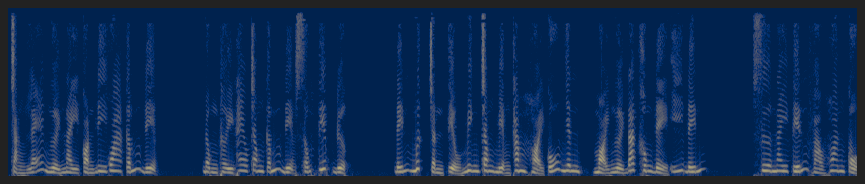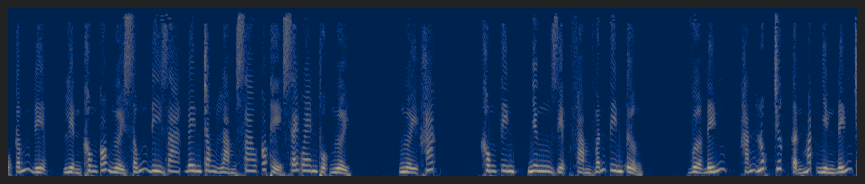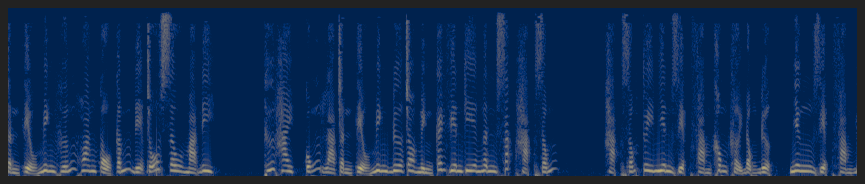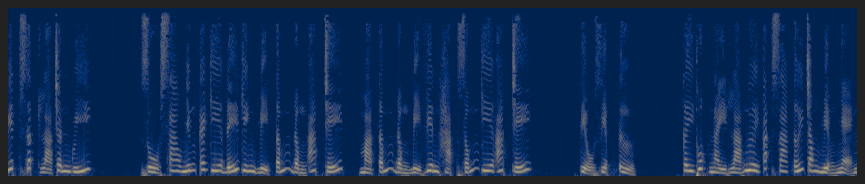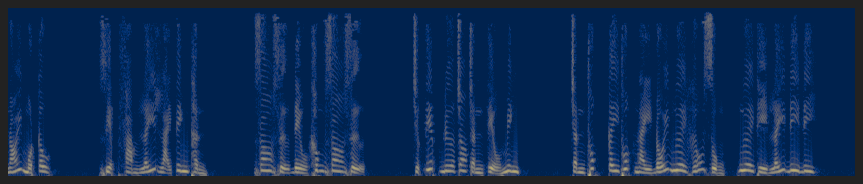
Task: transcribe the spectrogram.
Chẳng lẽ người này còn đi qua cấm địa. Đồng thời theo trong cấm địa sống tiếp được. Đến mức Trần Tiểu Minh trong miệng thăm hỏi cố nhân, mọi người đã không để ý đến. Xưa nay tiến vào hoang cổ cấm địa, liền không có người sống đi ra bên trong làm sao có thể sẽ quen thuộc người. Người khác không tin, nhưng Diệp Phàm vẫn tin tưởng. Vừa đến, hắn lúc trước tận mắt nhìn đến Trần Tiểu Minh hướng hoang cổ cấm địa chỗ sâu mà đi. Thứ hai, cũng là Trần Tiểu Minh đưa cho mình cái viên kia ngân sắc hạt giống. Hạt giống tuy nhiên Diệp Phàm không khởi động được, nhưng Diệp Phàm biết rất là chân quý. Dù sao những cái kia đế kinh bị tấm đồng áp chế, mà tấm đồng bị viên hạt giống kia áp chế. Tiểu Diệp tử. Cây thuốc này là ngươi cắt ra tới trong miệng nhẹ nói một câu. Diệp Phàm lấy lại tinh thần. Do dự đều không do dự. Trực tiếp đưa cho Trần Tiểu Minh. Trần Thúc cây thuốc này đối ngươi hữu dụng, ngươi thì lấy đi đi.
